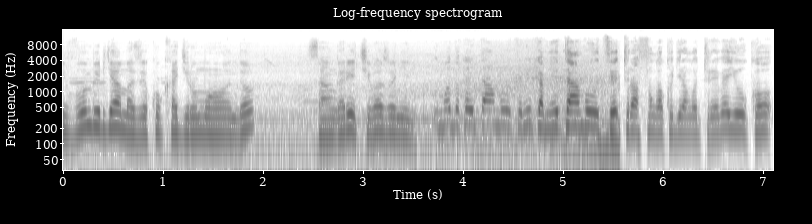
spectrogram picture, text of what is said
ivumbi ryamaze kukagira umuhondo usanga ari ikibazo nyine. Imodoka itambutse n'ikamyo itambutse turafunga kugira ngo turebe yuko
